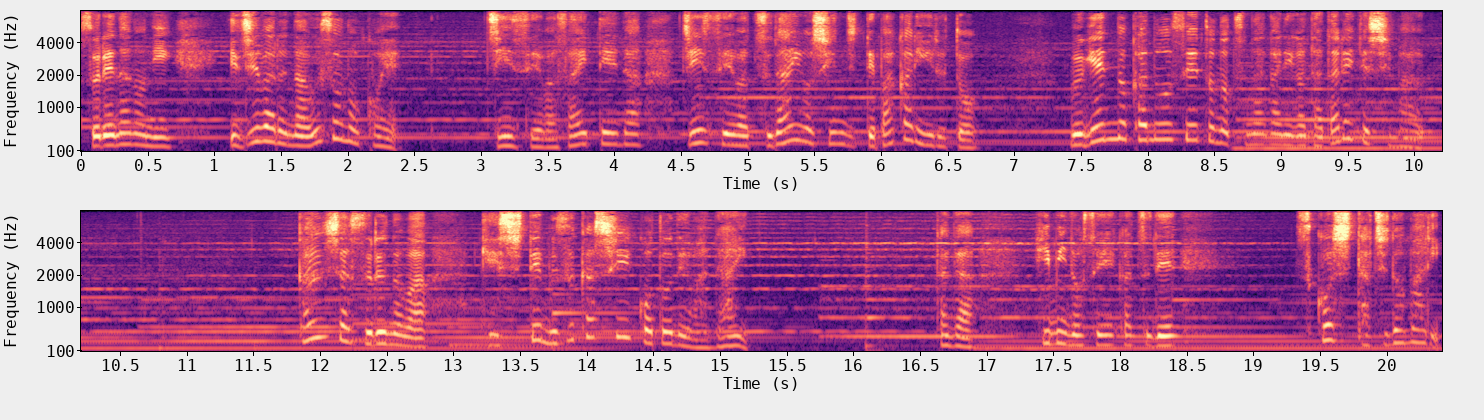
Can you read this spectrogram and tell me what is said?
それなのに意地悪な嘘の声人生は最低だ人生は辛いを信じてばかりいると無限の可能性とのつながりが断たれてしまう。感謝するのは決して難しいことではない。ただ日々の生活で少し立ち止まり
